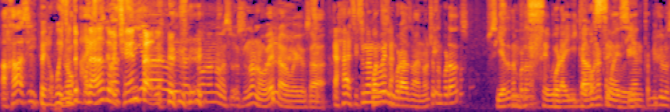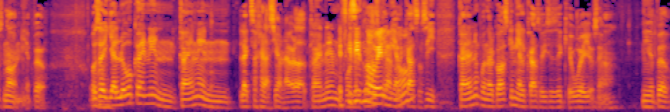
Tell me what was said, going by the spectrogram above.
Ajá, sí. Pero, güey, son temporadas de 80. demasiado, No, no, no, es, es una novela, güey, o sea... Ajá, sí es una ¿Cuántas novela. temporadas van? ¿Ocho temporadas? ¿Siete temporadas? sé, Por ahí, y cada una 12, como de güey. 100 capítulos. No, ni de pedo. O sea, ya luego caen en caen en la exageración, la verdad. Caen en Es que poner sí es cosas novela, que ni ¿no? al caso, sí. Caen en poner cosas que ni al caso. Dices de que, güey, o sea, ni de pedo.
